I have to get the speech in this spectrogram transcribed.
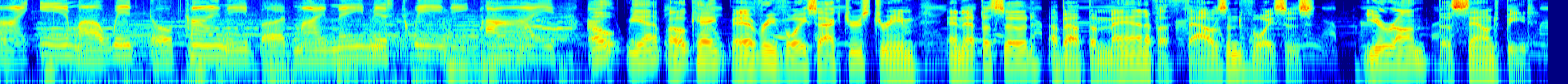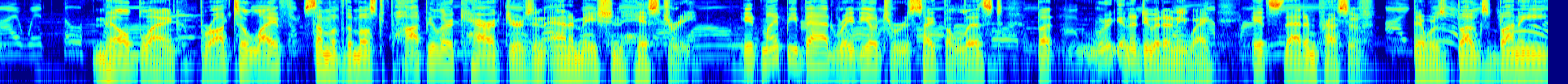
I am a little tiny bird. My name is Tweety Pie. Oh, yeah, okay. Every voice actor's dream, an episode about the man of a thousand voices. You're on The Soundbeat. Mel Blanc brought to life some of the most popular characters in animation history. It might be bad radio to recite the list, but we're going to do it anyway. It's that impressive. There was Bugs Bunny,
